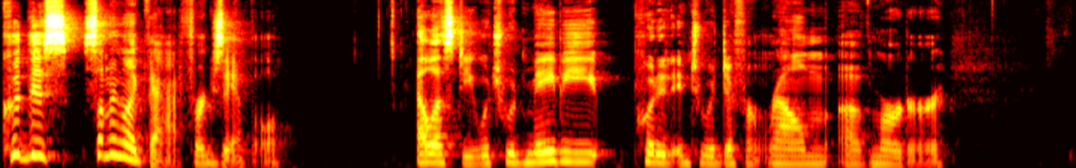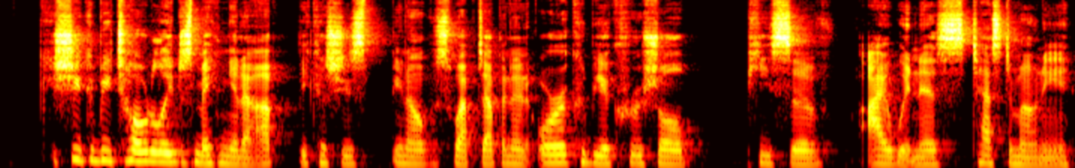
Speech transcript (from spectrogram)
could this something like that, for example, LSD, which would maybe put it into a different realm of murder. She could be totally just making it up because she's, you know, swept up in it, or it could be a crucial piece of eyewitness testimony.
